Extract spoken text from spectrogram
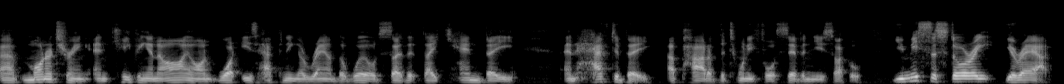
uh, monitoring and keeping an eye on what is happening around the world so that they can be and have to be a part of the 24 7 news cycle. You miss the story, you're out.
